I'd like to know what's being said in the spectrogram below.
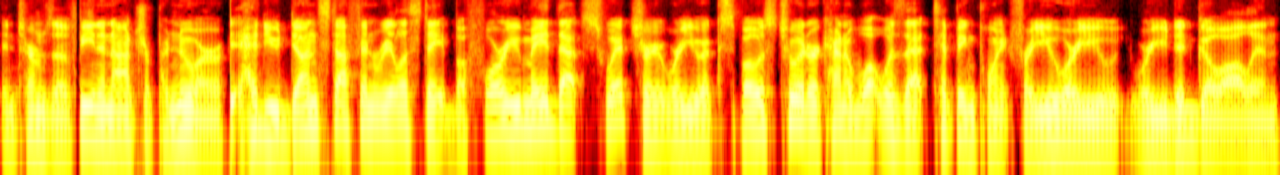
in terms of being an entrepreneur. Had you done stuff in real estate before you made that switch, or were you exposed to it, or kind of what was that tipping point for you where you where you did go all in?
